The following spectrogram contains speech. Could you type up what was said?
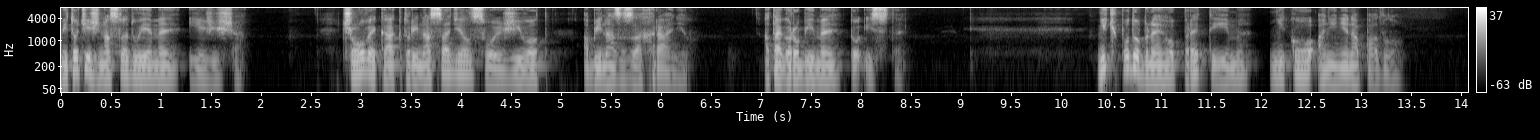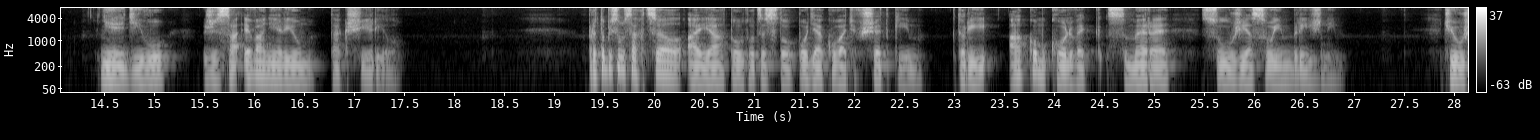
My totiž nasledujeme Ježiša. Človeka, ktorý nasadil svoj život aby nás zachránil. A tak robíme to isté. Nič podobného predtým nikoho ani nenapadlo. Nie je divu, že sa evanelium tak šírilo. Preto by som sa chcel aj ja touto cestou poďakovať všetkým, ktorí akomkoľvek smere slúžia svojim blížnym. Či už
